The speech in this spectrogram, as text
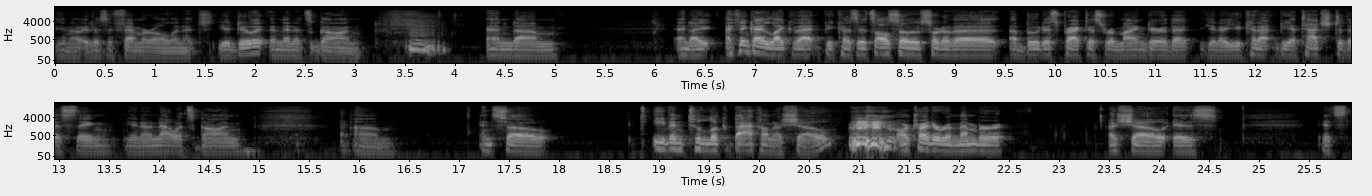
you know, it is ephemeral and it's you do it and then it's gone. Mm. And um, and I, I think I like that because it's also sort of a, a Buddhist practice reminder that you know you cannot be attached to this thing. You know now it's gone. Um, and so even to look back on a show or try to remember a show is it's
